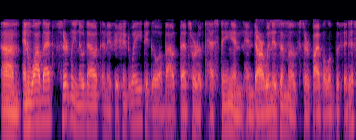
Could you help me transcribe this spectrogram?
Um, and while that's certainly no doubt an efficient way to go about that sort of testing and, and Darwinism of survival of the fittest,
